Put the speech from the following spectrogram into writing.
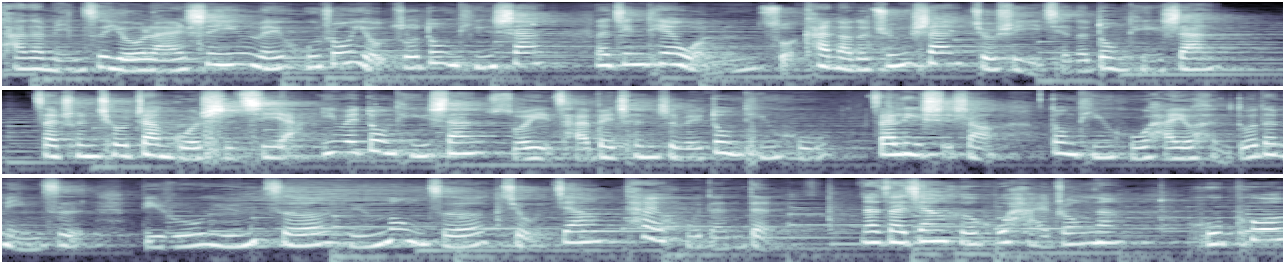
它的名字由来是因为湖中有座洞庭山。那今天我们所看到的君山，就是以前的洞庭山。在春秋战国时期呀，因为洞庭山，所以才被称之为洞庭湖。在历史上。洞庭湖还有很多的名字，比如云泽、云梦泽、九江、太湖等等。那在江河湖海中呢？湖泊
